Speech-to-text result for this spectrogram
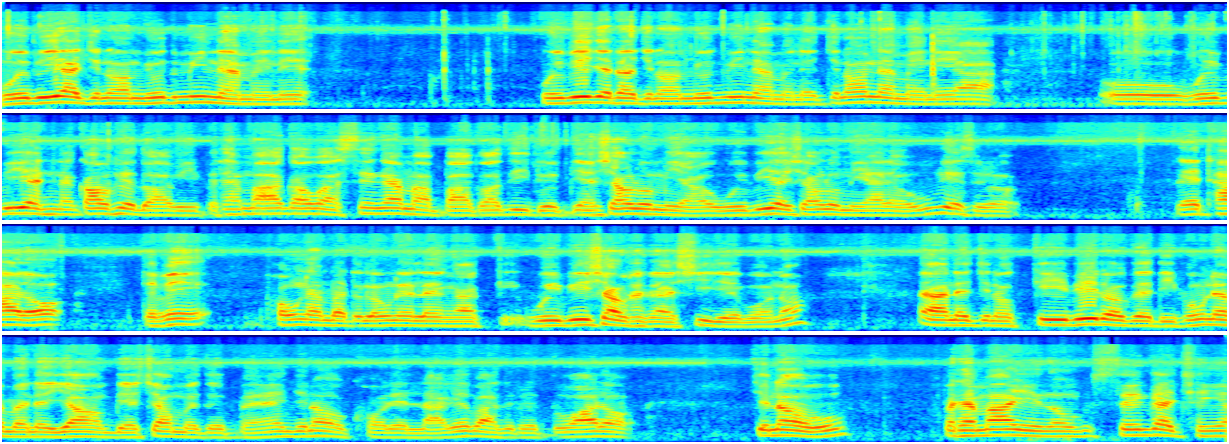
ဝေဘေးကကျွန်တော်မျိုးသမီးနာမည်နဲ့ဝေဘေးကျတော့ကျွန်တော်မျိုးသမီးနာမည်နဲ့ကျွန်တော်နာမည်နဲ့ကဟိုဝေဘေးကနှစ်ကောက်ဖြစ်သွားပြီပထမအကောက်ကဆင်းကတ်မှာပါသွားသည့်အတွက်ပြန်လျှောက်လို့မရဘူးဝေဘေးကလျှောက်လို့မရတော့ဘူးလေဆိုတော့လဲထားတော့တပည့်ဖု န်းနံပါတ်တစ်လုံးနဲ့လည်းငါဝေဘေးလျှောက်ထားတာရှိတယ်ပေါ့နော်အဲ့ဒါနဲ့ကျွန်တော် KB တော့ကဒီဖုန်းနံပါတ်နဲ့ရအောင်ပြန်လျှောက်မယ်ဆိုဘန်ကျွန်တော်ကိုခေါ်တယ်လာခဲ့ပါဆိုတော့သွားတော့ကျွန်တော်ကိုပထမအရင်ဆုံးစင်ကတ်ချင်းရ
